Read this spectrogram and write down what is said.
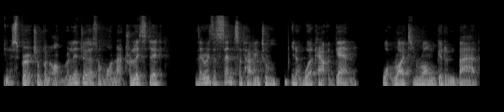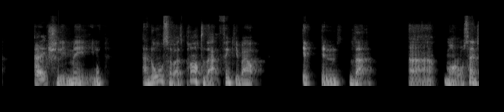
you know spiritual but not religious or more naturalistic. There is a sense of having to you know work out again what right and wrong, good and bad actually mean, and also as part of that, thinking about it in that uh, moral sense.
